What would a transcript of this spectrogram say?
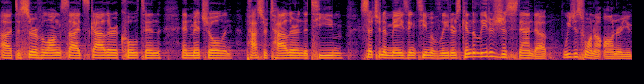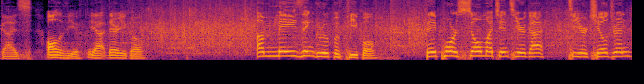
uh, to serve alongside Skylar, Colton, and Mitchell, and Pastor Tyler and the team. Such an amazing team of leaders. Can the leaders just stand up? We just want to honor you guys, all of you. Yeah, there you go amazing group of people. They pour so much into your guy, to your children.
